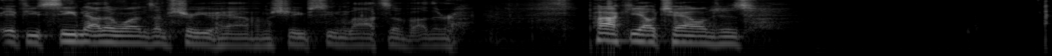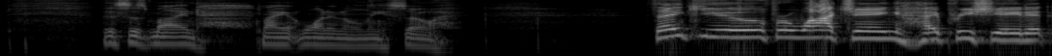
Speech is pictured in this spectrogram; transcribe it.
If you've seen other ones, I'm sure you have. I'm sure you've seen lots of other Paqui challenges. This is mine, my one and only. So thank you for watching. I appreciate it.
